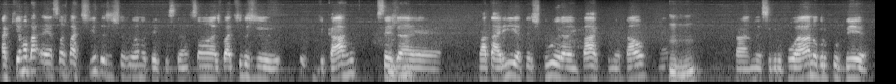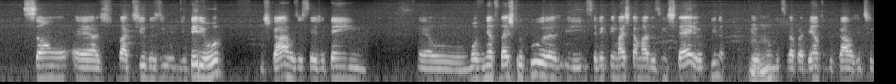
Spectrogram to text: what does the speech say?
Aqui é uma, é, são as batidas, deixa eu anotei aqui, são as batidas de, de carro, seja uhum. é, lataria, textura, impacto, metal. Né? Uhum. Tá nesse grupo A. No grupo B são é, as batidas de, de, interior dos carros, ou seja, tem é, o movimento da estrutura e você vê que tem mais camadas em estéreo aqui, né? Porque uhum. você vai para dentro do carro, a gente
